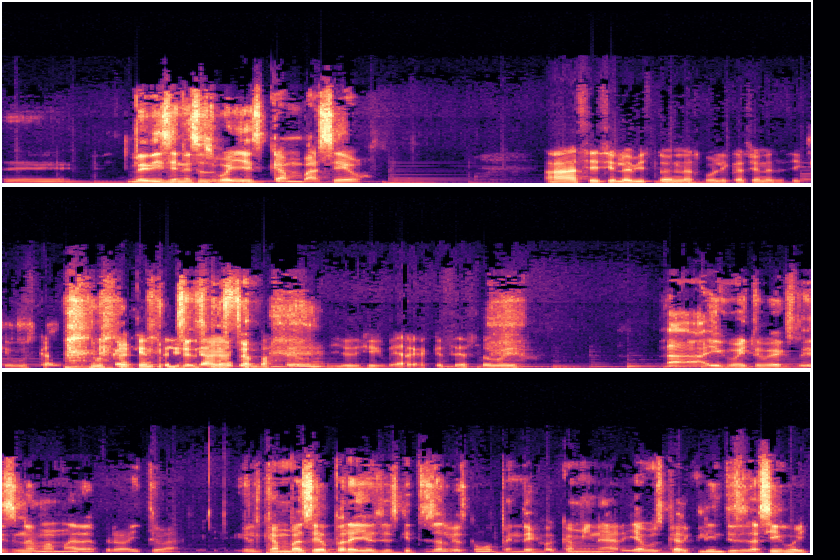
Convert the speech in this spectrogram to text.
eh, le dicen esos güeyes cambaseo. Ah, sí, sí lo he visto en las publicaciones, así que buscan, buscan gente ¿Sí has que haga cambaseo. Y yo dije, verga, ¿qué es eso, güey? Ay, güey, te voy a es una mamada, pero ahí te va. El cambaseo para ellos es que te salgas como pendejo a caminar y a buscar clientes así, güey,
